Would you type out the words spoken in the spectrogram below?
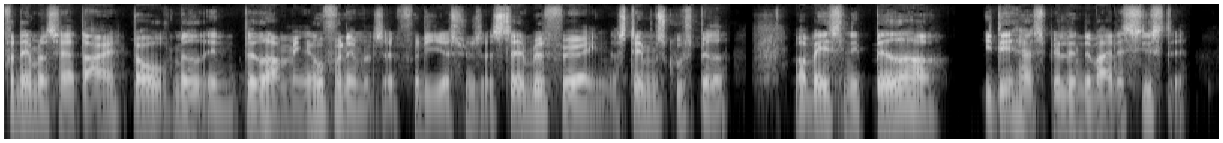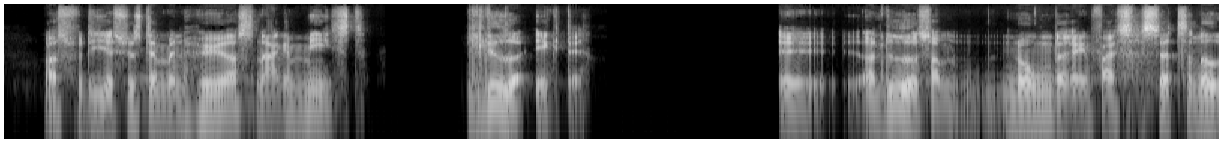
fornemmelse af dig, dog med en bedre mavefornemmelse, fordi jeg synes, at stemmeføringen og stemmeskuespillet var væsentligt bedre i det her spil, end det var i det sidste. Også fordi jeg synes, at man hører snakke mest, lyder ægte. Øh, og lyder som nogen, der rent faktisk har sat sig ned.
